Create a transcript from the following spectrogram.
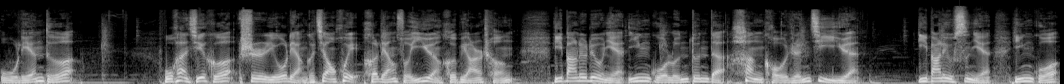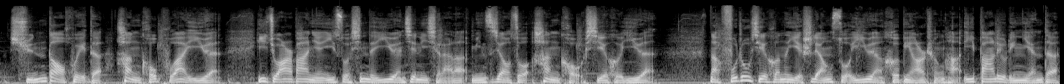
伍连德。武汉协和是由两个教会和两所医院合并而成。一八六六年，英国伦敦的汉口仁济医院；一八六四年，英国循道会的汉口普爱医院。一九二八年，一座新的医院建立起来了，名字叫做汉口协和医院。那福州协和呢，也是两所医院合并而成哈。一八六零年的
